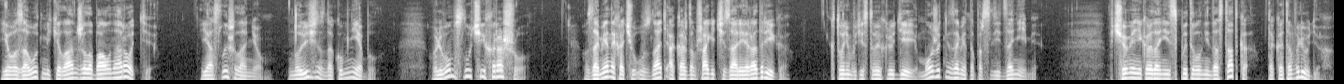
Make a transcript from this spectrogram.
Его зовут Микеланджело Баунаротти. Я слышал о нем, но лично знаком не был. В любом случае хорошо. Взамен я хочу узнать о каждом шаге Чезария и Родриго. Кто-нибудь из твоих людей может незаметно проследить за ними? В чем я никогда не испытывал недостатка, так это в людях.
